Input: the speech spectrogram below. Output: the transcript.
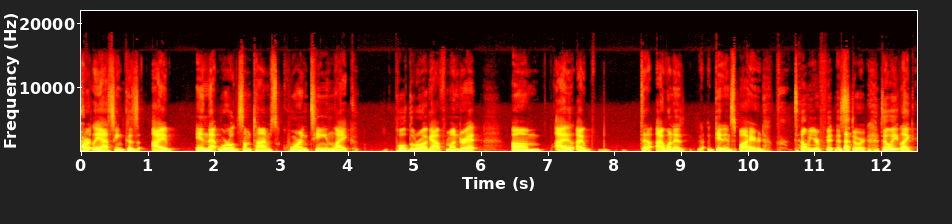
partly asking because I, in that world, sometimes quarantine like pulled the rug out from under it. Um, I, I, t- I want to get inspired. Tell me your fitness story. Tell me like,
